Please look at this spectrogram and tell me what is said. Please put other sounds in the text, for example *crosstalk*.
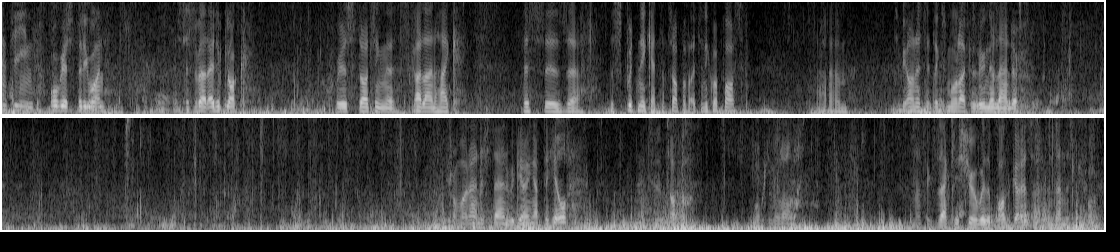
19 August 31 it's just about 8 o'clock. We're starting the skyline hike. This is uh, the Sputnik at the top of Outeniqua Pass. Um, to be honest it looks more like a lunar lander. From what I understand we're going up the hill and to the top walking along I'm not exactly sure where the path goes I haven't done this before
